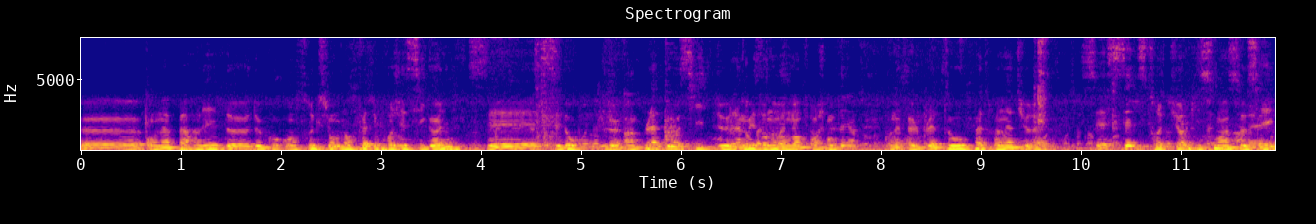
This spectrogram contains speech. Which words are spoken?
Euh, on a parlé de, co-construction. En fait, le projet Cigogne, c'est donc un plateau aussi de la Maison de Franche-Comté, hein, qu'on appelle le plateau patron naturel. C'est sept structures qui sont associées,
